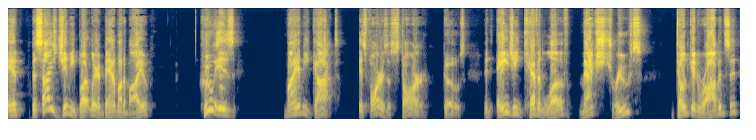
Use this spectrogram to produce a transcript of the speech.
And besides Jimmy Butler and Bam Adebayo, who is Miami got as far as a star goes? An aging Kevin Love, Max Strus, Duncan Robinson.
